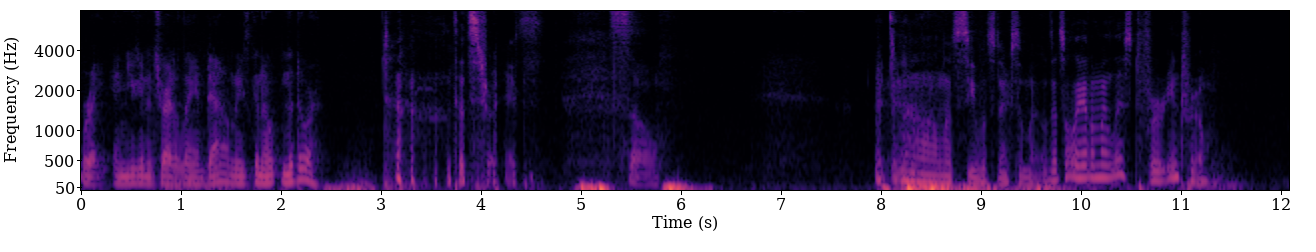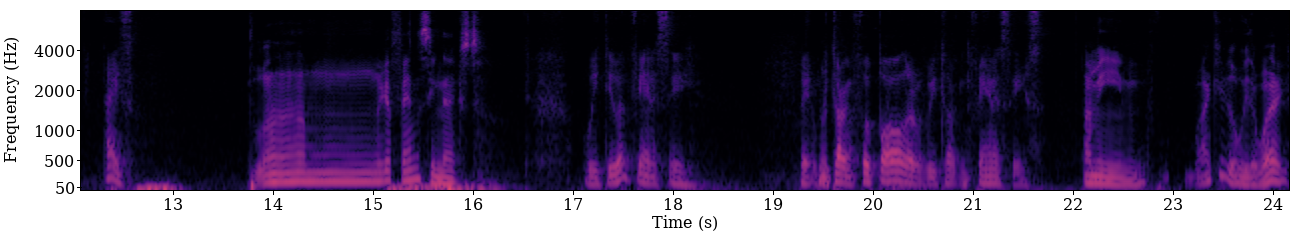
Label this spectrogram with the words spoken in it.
Right, and you're going to try to lay him down, and he's going to open the door. That's right. So, Oh, let's see what's next on my. That's all I had on my list for intro. nice. Um, we got fantasy next. We do have fantasy. Wait, are we talking football or are we talking fantasies? I mean, I could go either way.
